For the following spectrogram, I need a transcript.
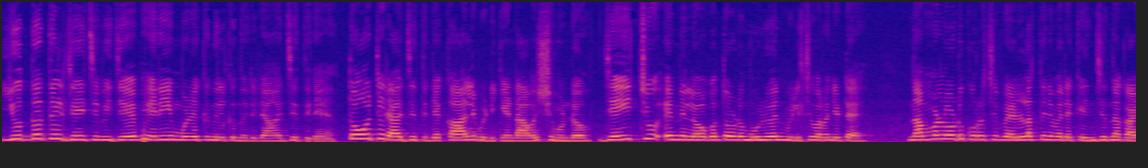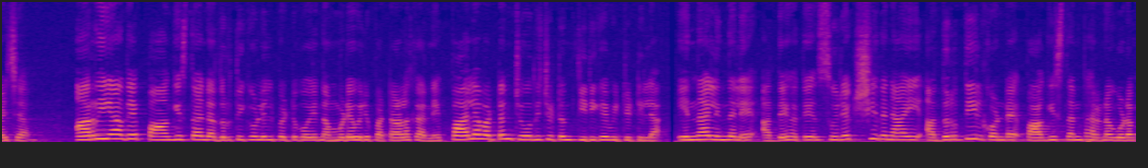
യുദ്ധത്തിൽ ജയിച്ച് വിജയഭേരിയും മുഴക്കി നിൽക്കുന്ന ഒരു രാജ്യത്തിന് തോറ്റ രാജ്യത്തിന്റെ കാൽ പിടിക്കേണ്ട ആവശ്യമുണ്ടോ? ജയിച്ചു എന്ന് ലോകത്തോട് മുഴുവൻ വിളിച്ചു പറഞ്ഞിട്ട് നമ്മളോട് കുറച്ച് വെള്ളത്തിന് വരെ കെഞ്ചുന്ന കാഴ്ച അറിയാതെ പാകിസ്ഥാന്റെ അതിർത്തിക്കുള്ളിൽ പെട്ടുപോയ നമ്മുടെ ഒരു പട്ടാളക്കാരനെ പലവട്ടം ചോദിച്ചിട്ടും തിരികെ വിട്ടിട്ടില്ല. എന്നാൽ ഇന്നലെ അദ്ദേഹത്തെ സുരക്ഷിതനായി അതിർത്തിയിൽ കൊണ്ട് പാകിസ്ഥാൻ ഭരണകൂടം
